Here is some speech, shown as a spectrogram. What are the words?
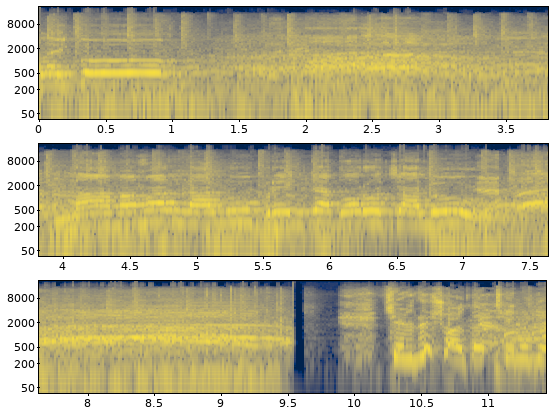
আলাইকুম। নাম আমার লালু ব্রেনটা বড় চালু। ছেড়ে দে শয়তান ছেড়ে দে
